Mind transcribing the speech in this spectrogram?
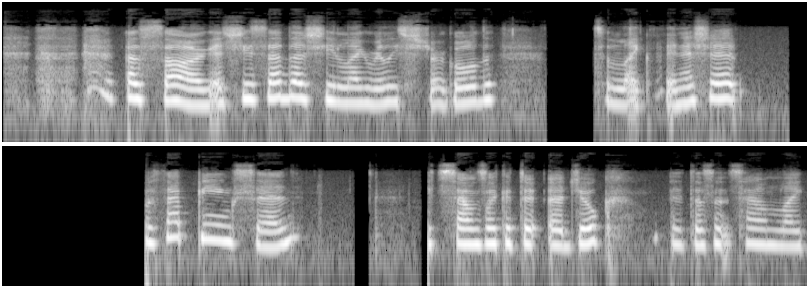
a song and she said that she like really struggled to like finish it. With that being said, it sounds like a, a joke. It doesn't sound like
